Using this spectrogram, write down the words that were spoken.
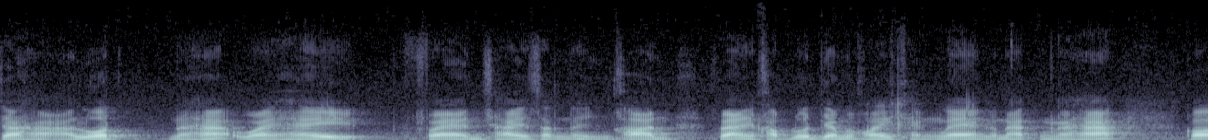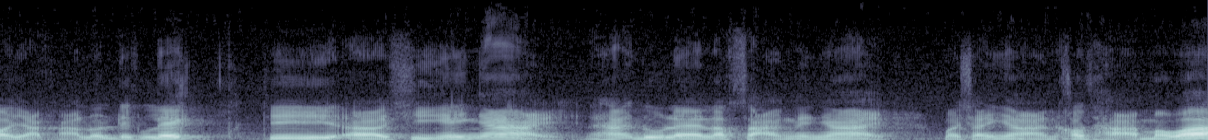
จะหารถนะฮะไว้ให้แฟนใช้สักหนึ่งคัน แฟนขับรถยังไม่ค่อยแข็งแรงนักนะฮะก็อยากหารถเล็กๆ ที่ขี่ง่ายๆนะฮะดูแลรักษาง่ายๆ มาใช้งานเขาถามมาว่า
